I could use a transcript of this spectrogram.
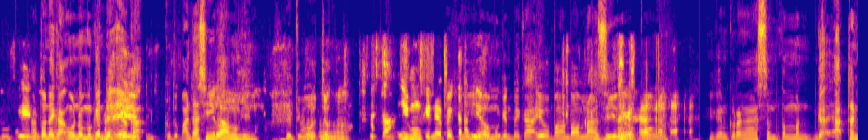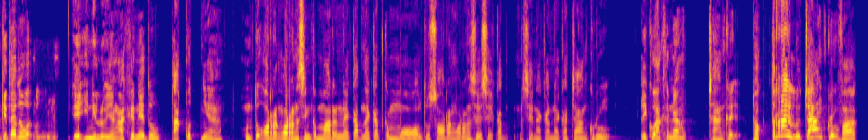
Mungkin atau nih gak ngono mungkin deh ya gak kutuk pancasila mungkin diwacok PKI mungkin ya PKI. iya mungkin PKI paham-paham Nazi apa. ini kan kurang asem temen nggak ah, dan kita tuh ya ini loh yang akhirnya tuh takutnya untuk orang-orang sing kemarin nekat-nekat ke mall terus orang-orang sing nekat sing nekat-nekat cangkruk iku akhirnya cangkrik dokter lo cangkruk fak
